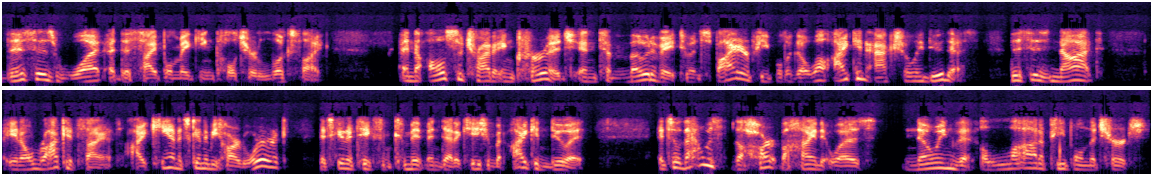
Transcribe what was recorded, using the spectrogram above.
This is what a disciple making culture looks like. And to also try to encourage and to motivate, to inspire people to go, well, I can actually do this. This is not you know, rocket science. I can. It's going to be hard work. It's going to take some commitment, dedication, but I can do it. And so that was the heart behind it was knowing that a lot of people in the church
